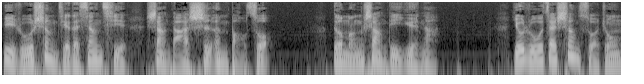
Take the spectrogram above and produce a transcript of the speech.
必如圣洁的香气上达施恩宝座，得蒙上帝悦纳，犹如在圣所中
